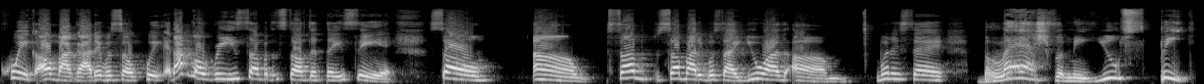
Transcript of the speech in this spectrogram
quick. Oh my god, they were so quick. And I'm gonna read some of the stuff that they said. So um some somebody was like, You are um what they say, blasphemy. You speak.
